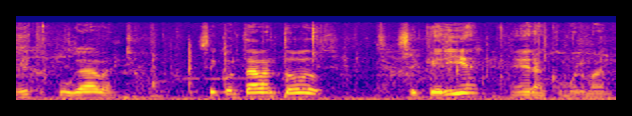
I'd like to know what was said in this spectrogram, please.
Estos jugaban, se contaban todos, se querían, eran como hermanos.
